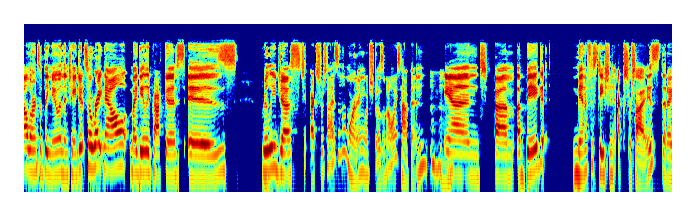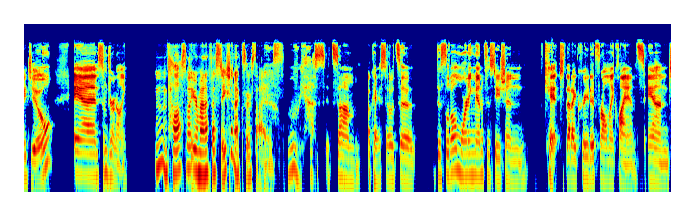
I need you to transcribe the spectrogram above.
I'll learn something new and then change it. So, right now, my daily practice is really just exercise in the morning, which doesn't always happen, mm-hmm. and um, a big manifestation exercise that I do, and some journaling. Mm, tell us about your manifestation exercise. Oh yes, it's um okay. So it's a this little morning manifestation kit that I created for all my clients, and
